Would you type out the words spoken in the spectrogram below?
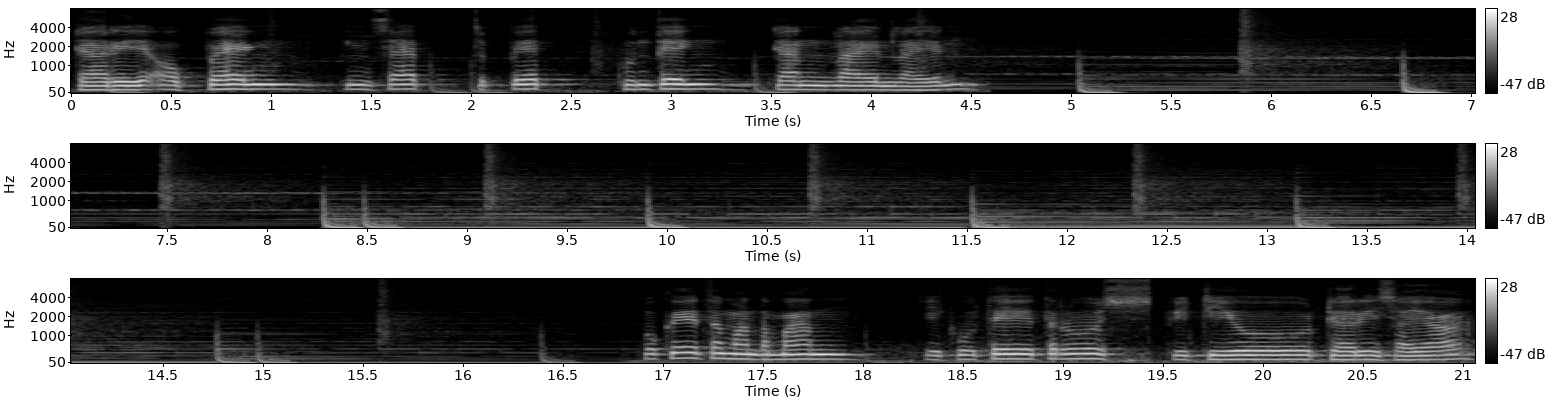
dari obeng, pinset, jepit, gunting, dan lain-lain. Oke teman-teman, ikuti terus video dari saya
